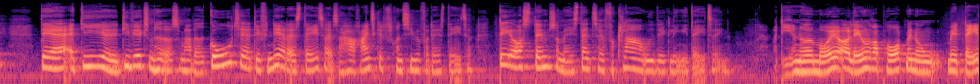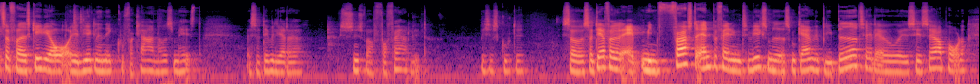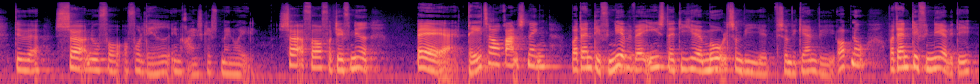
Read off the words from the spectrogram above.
det er, at de, øh, de virksomheder, som har været gode til at definere deres data, altså har regnskabsprincipper for deres data, det er også dem, som er i stand til at forklare udviklingen i dataen. Og det er jo noget møje at lave en rapport med, nogle, med data fra adskillige år, og i virkeligheden ikke kunne forklare noget som helst. Altså det vil jeg da synes var forfærdeligt, hvis jeg skulle det. Så, så derfor er min første anbefaling til virksomheder, som gerne vil blive bedre til at lave øh, CSR-rapporter, det vil være, sørg nu for at få lavet en regnskabsmanual. Sørg for at få defineret, hvad er dataafgrænsningen? Hvordan definerer vi hver eneste af de her mål, som vi, øh, som vi gerne vil opnå? Hvordan definerer vi det?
